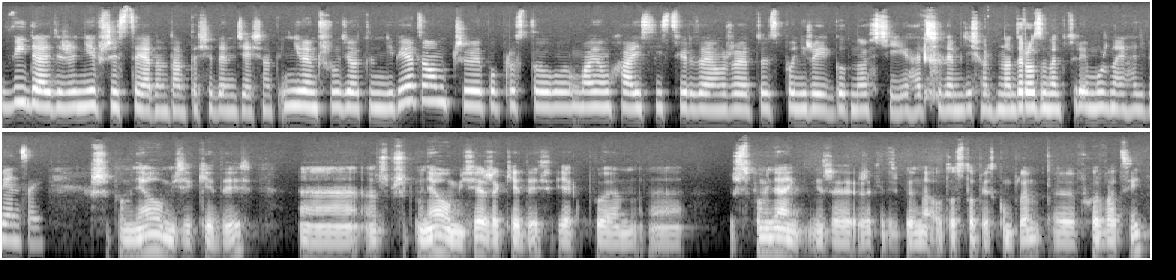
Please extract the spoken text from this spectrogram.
widać, że nie wszyscy jadą tam te 70. I nie wiem, czy ludzie o tym nie wiedzą, czy po prostu mają hajs i stwierdzają, że to jest poniżej godności jechać 70 na drodze, na której można jechać więcej. Przypomniało mi się kiedyś, znaczy przypomniało mi się, że kiedyś, jak byłem, e, już wspominałem, że, że kiedyś byłem na autostopie z kumplem e, w Chorwacji,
